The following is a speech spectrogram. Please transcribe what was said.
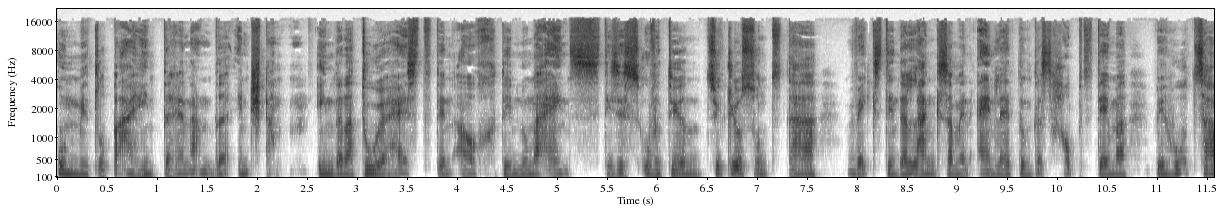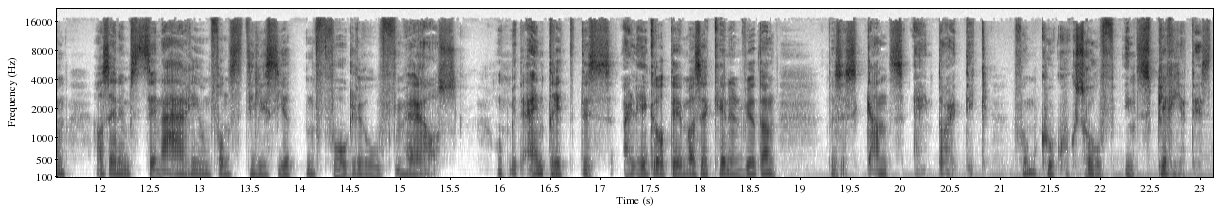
unmittelbar hintereinander entstanden. In der Natur heißt denn auch die Nummer eins dieses Ouvertürenzyklus und da wächst in der langsamen Einleitung das Hauptthema behutsam aus einem Szenarium von stilisierten Vogelrufen heraus. Und mit Eintritt des Allegro-Themas erkennen wir dann, dass es ganz eindeutig vom Kuckucksruf inspiriert ist.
